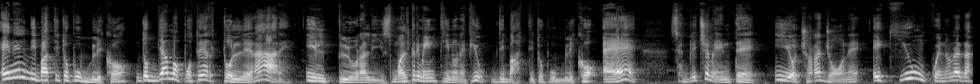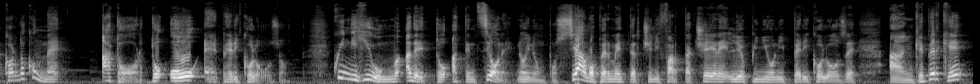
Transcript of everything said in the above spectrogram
E nel dibattito pubblico dobbiamo poter tollerare il pluralismo, altrimenti non è più dibattito pubblico, è semplicemente io ho ragione e chiunque non è d'accordo con me ha torto o è pericoloso. Quindi Hume ha detto attenzione, noi non possiamo permetterci di far tacere le opinioni pericolose, anche perché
